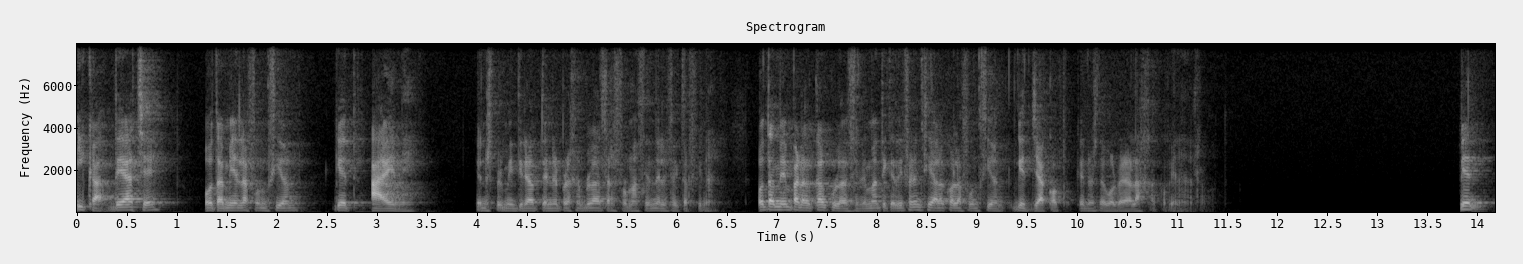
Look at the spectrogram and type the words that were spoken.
IKDH o también la función getAN, que nos permitirá obtener, por ejemplo, la transformación del efector final. O también para el cálculo de cinemática diferencial con la función getJacob, que nos devolverá la jacobiana del robot. Bien,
